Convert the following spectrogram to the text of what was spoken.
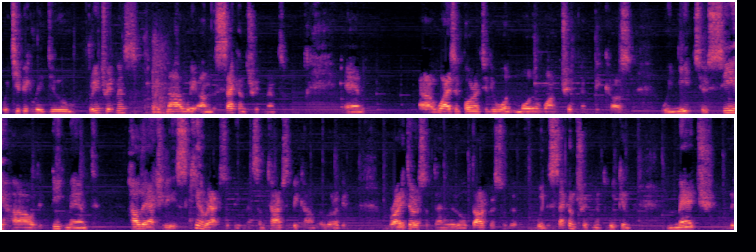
We typically do three treatments. Right now we're on the second treatment. And uh, why is it important to do one, more than one treatment? Because we need to see how the pigment, how the actually skin reacts to pigment. Sometimes it becomes a little bit brighter, sometimes a little darker. So that with the second treatment, we can match the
